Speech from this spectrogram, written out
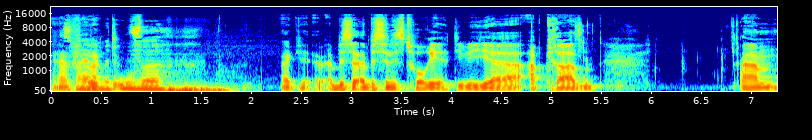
Ja, das war verrückt. ja mit Uwe. Okay, ein bisschen, ein bisschen Historie, die wir hier äh, abgrasen. Ähm,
